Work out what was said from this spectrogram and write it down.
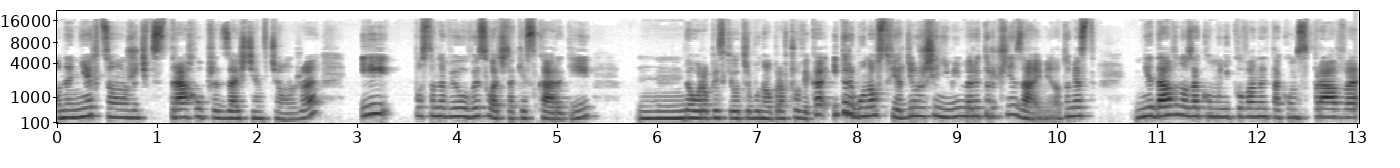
one nie chcą żyć w strachu przed zajściem w ciążę i postanowiły wysłać takie skargi mm, do Europejskiego Trybunału Praw Człowieka i Trybunał stwierdził, że się nimi merytorycznie zajmie. Natomiast niedawno zakomunikowano taką sprawę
